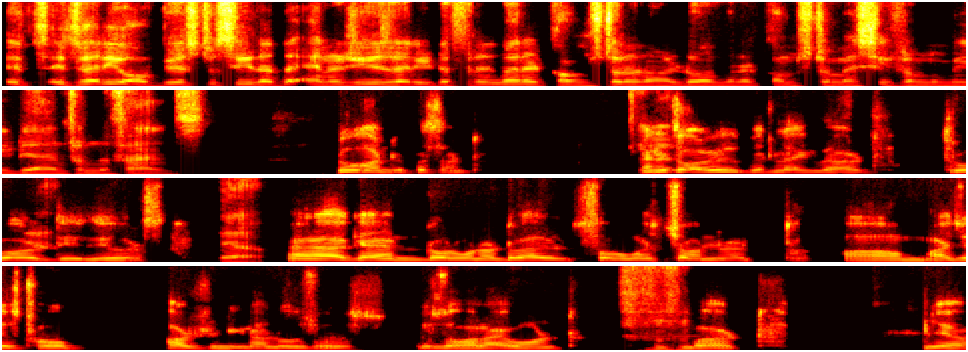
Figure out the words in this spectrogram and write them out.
It's it's very obvious to see that the energy is very different when it comes to Ronaldo and when it comes to Messi from the media and from the fans. Two hundred percent. And Yeah. it's always been like that throughout these years. Yeah. And again, don't want to dwell so much on it. Um, I just hope Argentina loses is all I want. but yeah,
